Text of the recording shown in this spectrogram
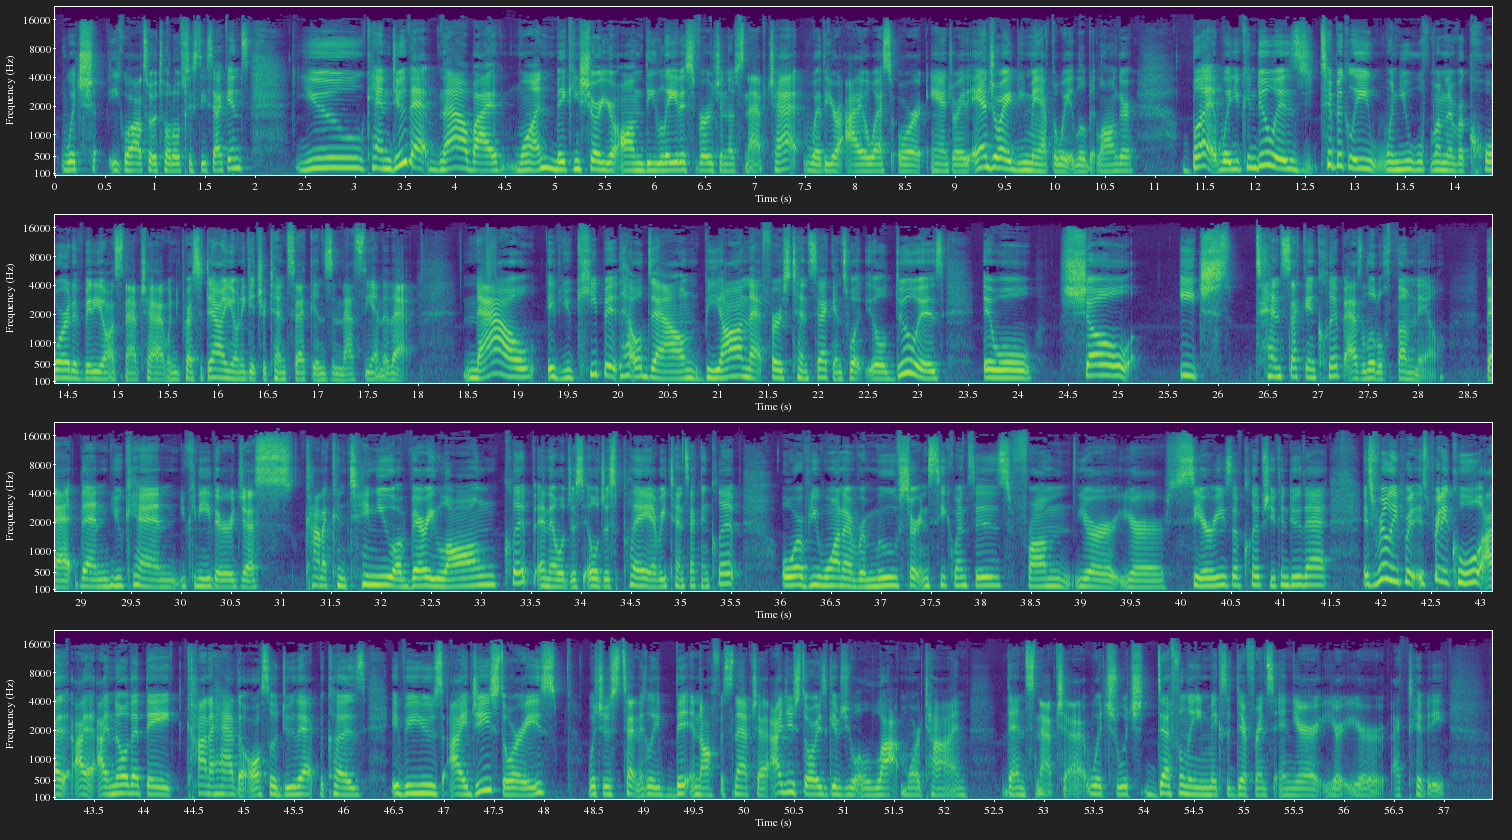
which equal out to a total of 60 seconds. You can do that now by one making sure you're on the latest version of Snapchat, whether you're iOS or Android. Android, you may have to wait a little bit longer. But what you can do is typically when you want to record a video on Snapchat, when you press it down, you only get your 10 seconds, and that's the end of that. Now, if you keep it held down beyond that first 10 seconds, what you'll do is it will show each 10 second clip as a little thumbnail that then you can you can either just kind of continue a very long clip and it will just it will just play every 10 second clip or if you want to remove certain sequences from your your series of clips you can do that. It's really pretty it's pretty cool. I i, I know that they kind of had to also do that because if you use ig stories which is technically bitten off of snapchat ig stories gives you a lot more time than snapchat which which definitely makes a difference in your your your activity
